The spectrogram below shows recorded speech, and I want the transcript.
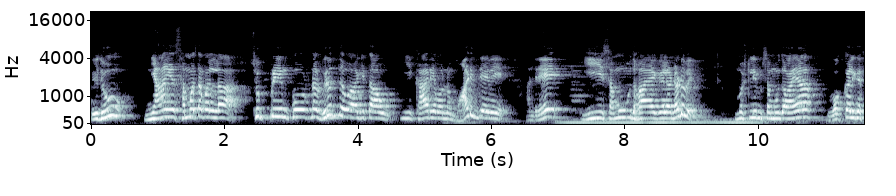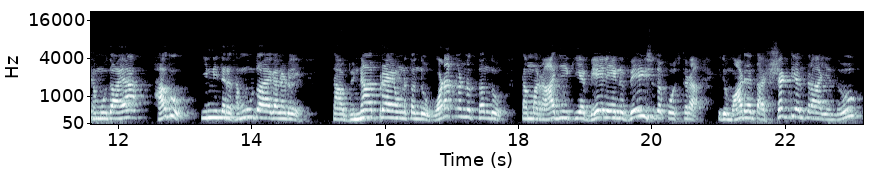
ಇದು ನ್ಯಾಯಸಮ್ಮತವಲ್ಲ. ಸುಪ್ರೀಂ ಕೋರ್ಟ್ನ ವಿರುದ್ಧವಾಗಿ ತಾವು ಈ ಕಾರ್ಯವನ್ನು ಮಾಡಿದ್ದೇವೆ. ಅಂದರೆ ಈ ಸಮುದಾಯಗಳ ನಡುವೆ ಮುಸ್ಲಿಂ ಸಮುದಾಯ, ಒಕ್ಕಲಿಗ ಸಮುದಾಯ ಹಾಗೂ ಇನ್ನಿತರ ಸಮುದಾಯಗಳ ನಡುವೆ ತಾವು ಭಿನ್ನಾಭಿಪ್ರಾಯವನ್ನು ತಂದು, ಒಡಕನ್ನು ತಂದು, ತಮ್ಮ ರಾಜಕೀಯ ಬೇಲೆಯನ್ನು ಬೇಯಿಸುವುದಕ್ಕೋಸ್ಕರ ಇದು ಮಾಡಿದಂಥ ಷಡ್ಯಂತ್ರ ಎಂದು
